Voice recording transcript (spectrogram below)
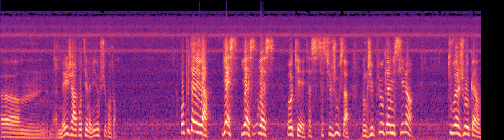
Euh, mais j'ai raconté ma vie donc je suis content. Oh putain il est là Yes, yes, yes Ok, ça, se joue ça. Donc j'ai plus aucun missile. Tout va jouer au canon.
